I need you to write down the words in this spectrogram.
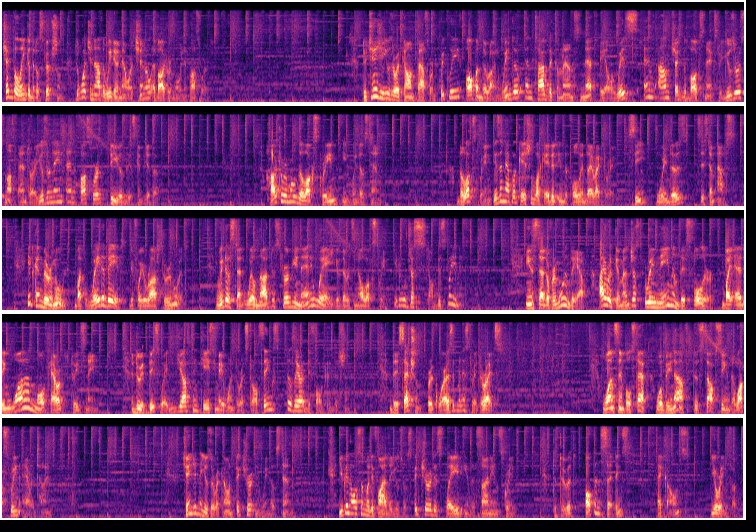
Check the link in the description to watch another video in our channel about removing a password. To change a user account password quickly, open the Run window and type the command netplwiz and uncheck the box next to Users must enter a username and a password to use this computer. How to remove the lock screen in Windows 10 The lock screen is an application located in the following directory C Windows System Apps. It can be removed, but wait a bit before you rush to remove it. Windows 10 will not disturb you in any way if there is no lock screen, it will just stop displaying it. Instead of removing the app, I recommend just renaming this folder by adding one more character to its name. Do it this way just in case you may want to restore things to their default condition. This action requires administrator rights. One simple step will be enough to stop seeing the lock screen every time. Changing the user account picture in Windows 10 You can also modify the user's picture displayed in the sign-in screen. To do it, open Settings, Accounts, Your info.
